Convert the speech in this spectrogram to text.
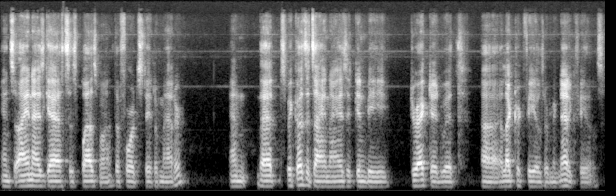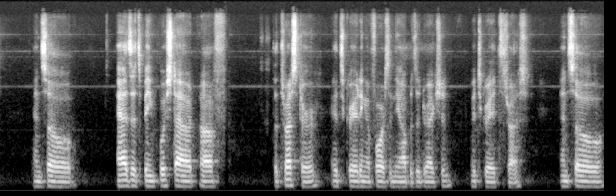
And so ionized gas is plasma, the fourth state of matter. And that's because it's ionized, it can be directed with uh, electric fields or magnetic fields. And so as it's being pushed out of the thruster, it's creating a force in the opposite direction, which creates thrust. And so,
